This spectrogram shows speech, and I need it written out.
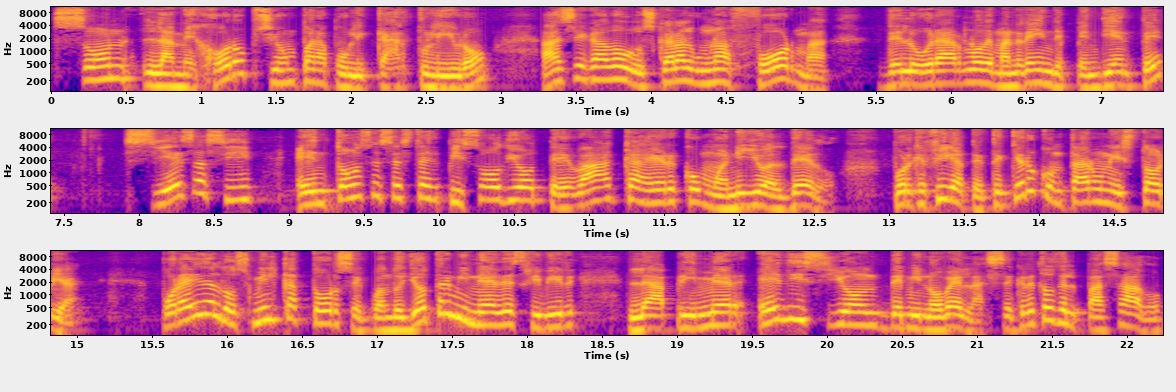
son la mejor opción para publicar tu libro? ¿Has llegado a buscar alguna forma de lograrlo de manera independiente? Si es así, entonces este episodio te va a caer como anillo al dedo. Porque fíjate, te quiero contar una historia. Por ahí del 2014, cuando yo terminé de escribir la primera edición de mi novela, Secretos del Pasado,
